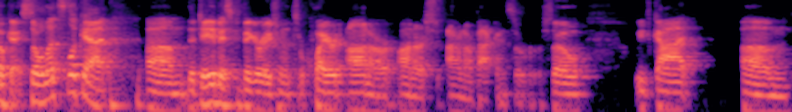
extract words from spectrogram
Okay, so let's look at um, the database configuration that's required on our on our on our backend server. So we've got um,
